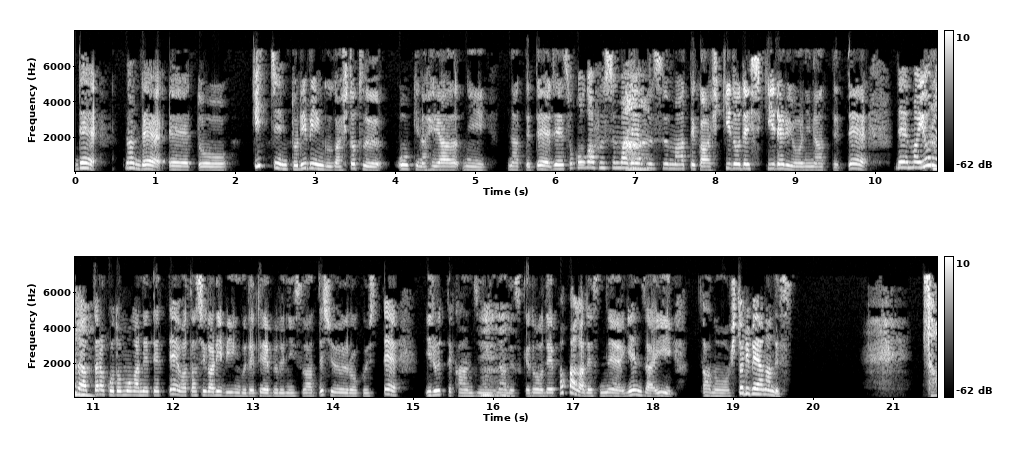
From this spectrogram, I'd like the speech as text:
で、なんで、えっ、と、キッチンとリビングが一つ大きな部屋になってて、で、そこが襖ではい襖っていうか、引き戸で仕切れるようになってて、で、まあ夜だったら子供が寝てて、私がリビングでテーブルに座って収録しているって感じなんですけど、で、パパがですね、現在、あの、一人部屋なんです。そう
